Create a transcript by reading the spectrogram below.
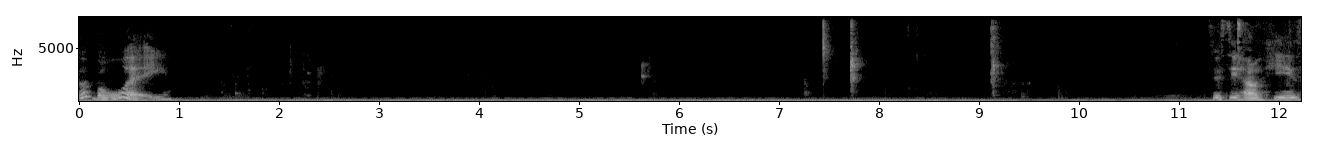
Good boy. So you see how he's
